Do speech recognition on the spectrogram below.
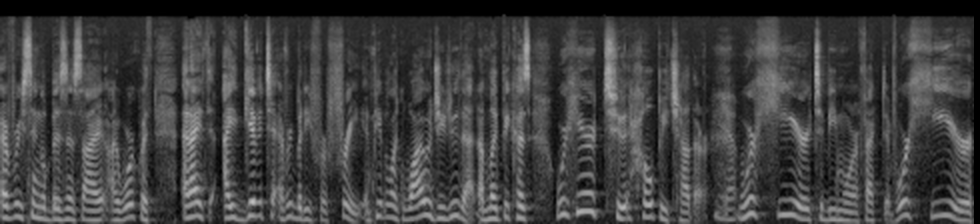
every single business I, I work with. And I, I give it to everybody for free. And people are like, why would you do that? I'm like, because we're here to help each other. Yep. We're here to be more effective. We're here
